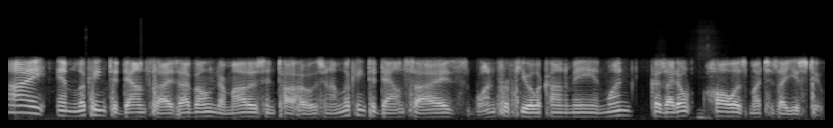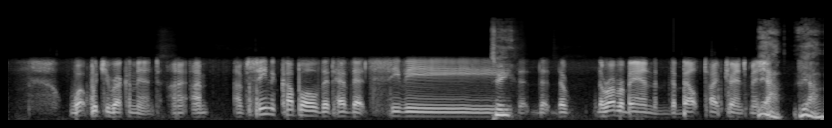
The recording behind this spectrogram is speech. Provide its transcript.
I am looking to downsize. I've owned Armadas and Tahoes, and I'm looking to downsize one for fuel economy and one because I don't haul as much as I used to. What would you recommend? I, I'm I've seen a couple that have that CV, the, the the the rubber band, the, the belt type transmission. Yeah, yeah.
